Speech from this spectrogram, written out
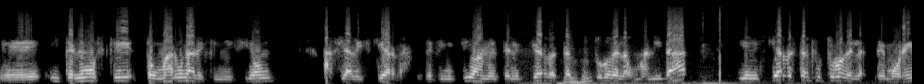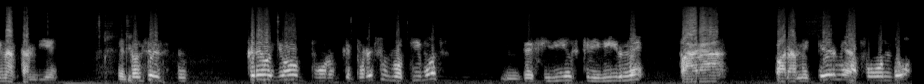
eh, y tenemos que tomar una definición hacia la izquierda. Definitivamente, en la izquierda está el futuro de la humanidad y en la izquierda está el futuro de, Morena también. Entonces, creo yo porque por esos motivos decidí inscribirme para, para meterme a fondo,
